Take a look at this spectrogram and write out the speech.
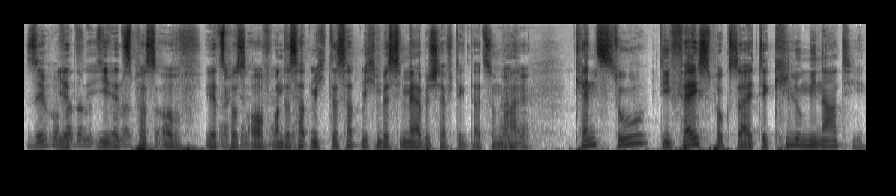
Seehofer Jetzt, damit zu jetzt tun pass auf, jetzt pass Okay, auf. Und das okay. hat mich, das hat mich ein bisschen mehr beschäftigt als hat. normal. Okay. Kennst du die Facebook-Seite Kiluminati?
